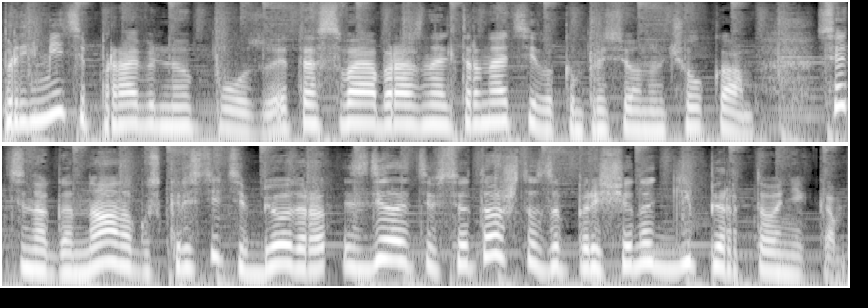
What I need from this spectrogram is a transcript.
Примите правильную позу. Это своеобразная альтернатива компрессионным чулкам. Сядьте нога на ногу, скрестите бедра, сделайте все то, что запрещено гипертоником.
